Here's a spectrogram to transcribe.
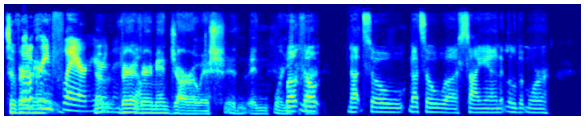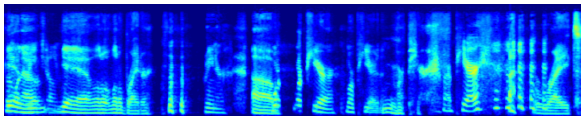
so very little man, green flare here no, and there. Very, no. very Manjaro-ish in, in where you. Well, no, not so, not so uh, cyan. A little bit more. Little yeah, more no, yeah, yeah, a little, a little brighter. greener, um, more, more pure, more pure than more pure, more pure. right.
